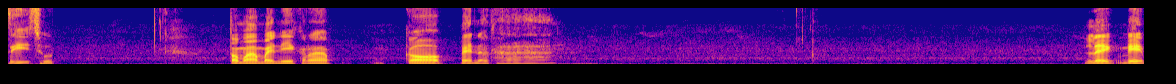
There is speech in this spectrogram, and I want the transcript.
4 ชุด ต่อมาใบนี้ครับ ก็เป็นแนวทาง เลขเด่น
